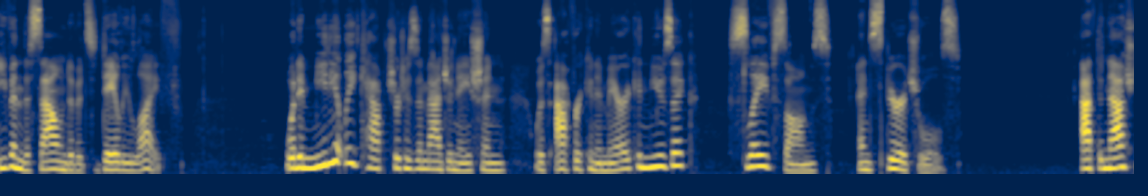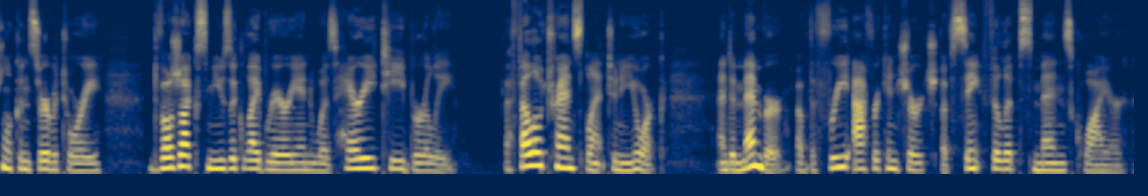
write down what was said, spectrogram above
even the sound of its daily life. What immediately captured his imagination was African American music, slave songs, and spirituals. At the National Conservatory, Dvořák's music librarian was Harry T. Burleigh, a fellow transplant to New York and a member of the Free African Church of St. Philip's Men's Choir.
